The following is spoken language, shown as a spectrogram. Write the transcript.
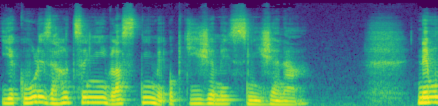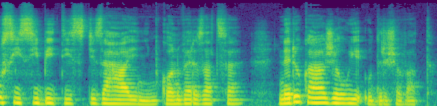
je kvůli zahlcení vlastními obtížemi snížená. Nemusí si být jistí zahájením konverzace, nedokážou ji udržovat.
